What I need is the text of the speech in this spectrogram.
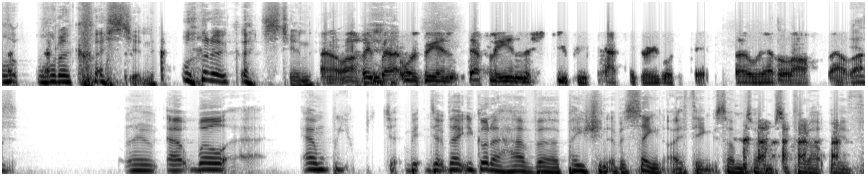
what, what a question! What a question! Uh, I think that would be in, definitely in the stupid category, wouldn't it? So we had a laugh about that. Is, uh, uh, well, uh, and we, you've got to have a patient of a saint, I think, sometimes to put up with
